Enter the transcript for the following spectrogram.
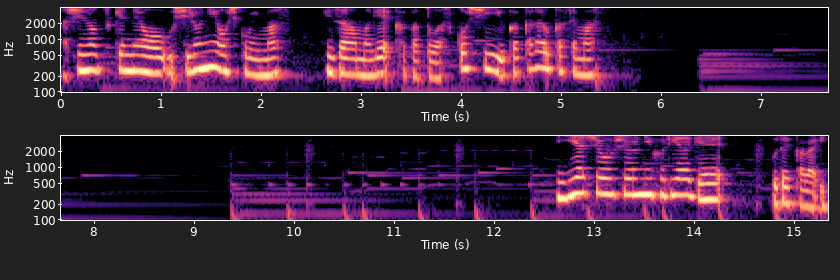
足の付け根を後ろに押し込みます。膝を曲げ、かかとは少し床から浮かせます。右足を後ろに振り上げ、腕から一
